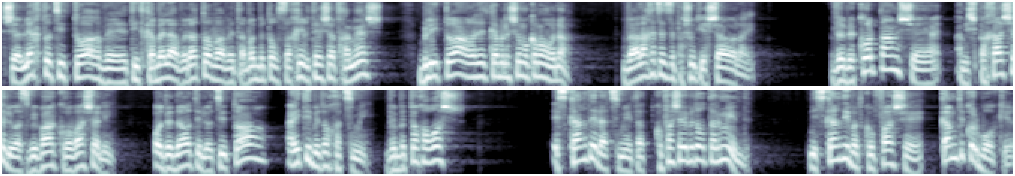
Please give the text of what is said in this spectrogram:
של לך תוציא תואר ותתקבל לעבודה טובה ותעבוד בתור שכיר 9 עד 5, בלי תואר לא תתקבל לשום מקום עבודה. והלחץ הזה פשוט ישר עליי. ובכל פעם שהמשפחה שלי או הסביבה הקרובה שלי עודדה אותי להוציא תואר, הייתי בתוך עצמי, ובתוך הראש הזכרתי לעצמי את התקופה שלי בתור תלמיד. נזכרתי בתקופה שקמתי כל בוקר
